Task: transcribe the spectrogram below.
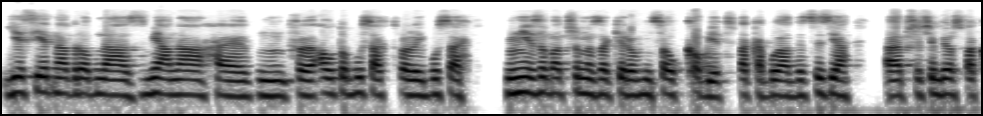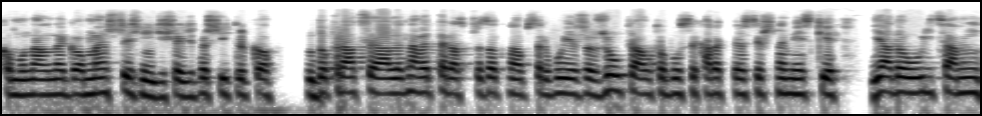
jest jedna drobna zmiana w autobusach, trolejbusach, nie zobaczymy za kierownicą kobiet. Taka była decyzja e, przedsiębiorstwa komunalnego. Mężczyźni dzisiaj wyszli tylko do pracy, ale nawet teraz przez okno obserwuję, że żółte autobusy charakterystyczne miejskie jadą ulicami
